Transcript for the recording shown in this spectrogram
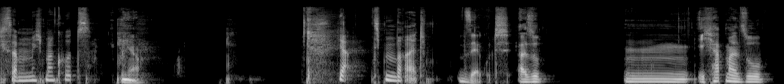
Ich sammle mich mal kurz. Ja. Ich bin bereit. Sehr gut. Also mh, ich habe mal so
